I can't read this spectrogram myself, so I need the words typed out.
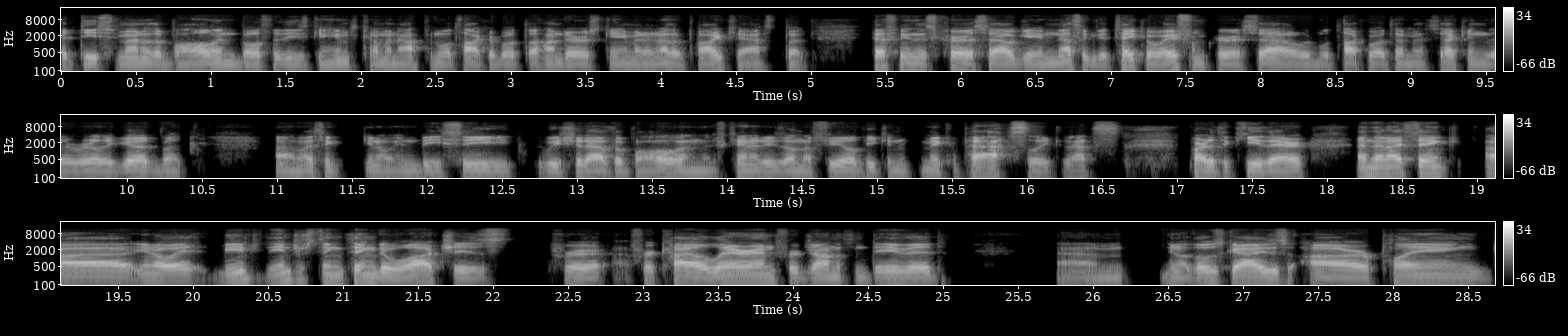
a decent amount of the ball in both of these games coming up, and we'll talk about the Honduras game at another podcast. But definitely in this Curacao game, nothing to take away from Curacao, and we'll talk about them in a second. They're really good, but um, I think you know in BC we should have the ball, and if Kennedy's on the field, he can make a pass. Like that's part of the key there. And then I think uh, you know it the interesting thing to watch is for for Kyle Larin, for Jonathan David. Um, you know those guys are playing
